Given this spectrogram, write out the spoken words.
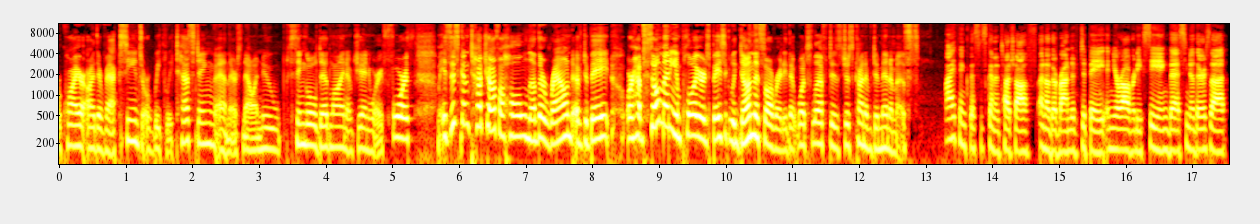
require either vaccines or weekly testing. And there's now a new single deadline of January 4th. Is this going to touch off a whole nother round of debate, or have so many employers basically done this already that what's left is just kind of de I think this is going to touch off another round of debate, and you're already seeing this. You know, there's a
